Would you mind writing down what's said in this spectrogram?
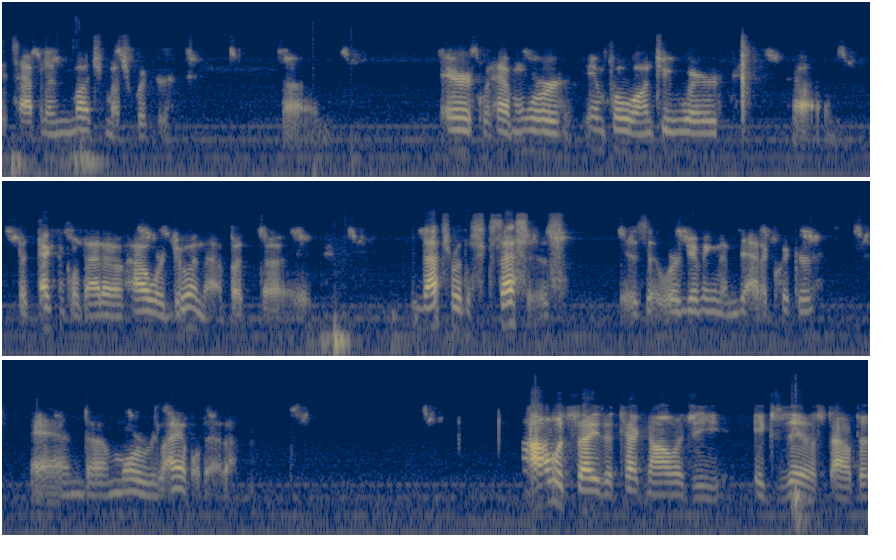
it's happening much much quicker. Um, Eric would have more info onto where uh, the technical data of how we're doing that, but uh, that's where the success is. Is that we're giving them data quicker and uh, more reliable data. I would say the technology exists out there.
